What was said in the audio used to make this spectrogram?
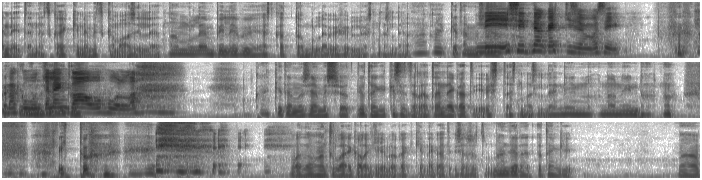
eniten, että kaikki ne, mitkä mä oon silleen, että nämä on mun lempilevyjä, ja sitten katsoo mun levyhyllystä, mä silleen, ah, kaikki tämmöisiä, niin, sitten ne on kaikki semmosia, mä kuuntelen vitun- kauhulla. kaikki tämmöisiä, missä jotenkin käsitellään jotain negatiivista, ja sitten mä oon silleen, niin, no, no niin, no, no, vittu. mä onhan tulee ekalla kilpillä kaikki negatiivisia asioita, mä en tiedä, jotenkin, mä...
